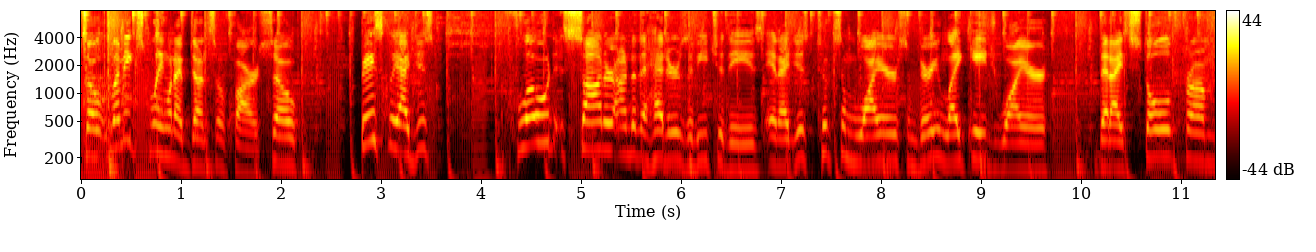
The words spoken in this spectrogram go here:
So let me explain what I've done so far. So basically I just flowed solder onto the headers of each of these, and I just took some wire, some very light gauge wire that I stole from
